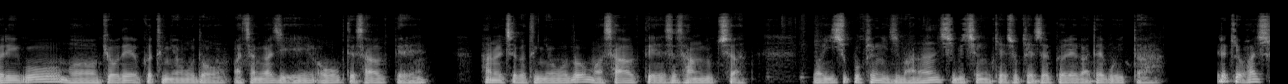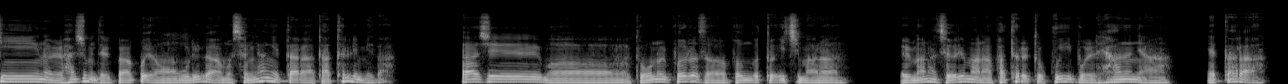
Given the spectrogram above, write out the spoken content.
그리고 뭐 교대역 같은 경우도 마찬가지 5억대, 4억대 하늘채 같은 경우도 뭐 4억대에서 4억 6천 뭐 29평이지만은 12층이 계속해서 거래가 되고 있다. 이렇게 확신을 하시면 될 것 같고요. 우리가 뭐 성향에 따라 다 틀립니다. 사실 뭐 돈을 벌어서 번 것도 있지만은 얼마나 저렴한 아파트를 또 구입을 하느냐에 따라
